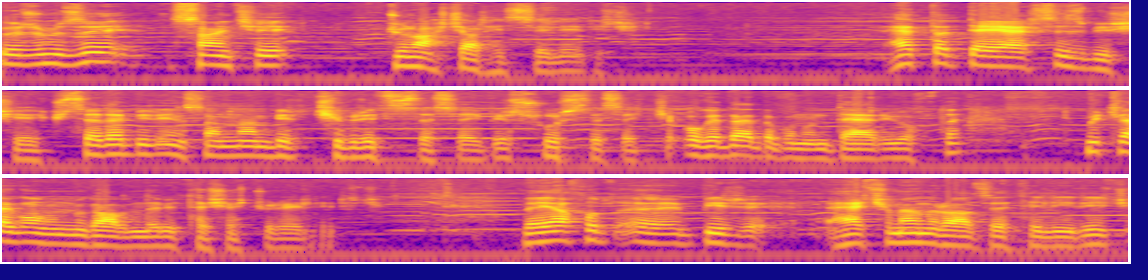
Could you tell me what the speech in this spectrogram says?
özümüzü sanki günahkar hiss edirik. Hətta dəyərsiz bir şey, küçədə bir insandan bir kibrit istəsək, bir su istəsək ki, o qədər də bunun dəyəri yoxdur, mütləq onun müqabilində bir təşəkkür edirik. Və yaxud e, bir həkimə müraciət edirik,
